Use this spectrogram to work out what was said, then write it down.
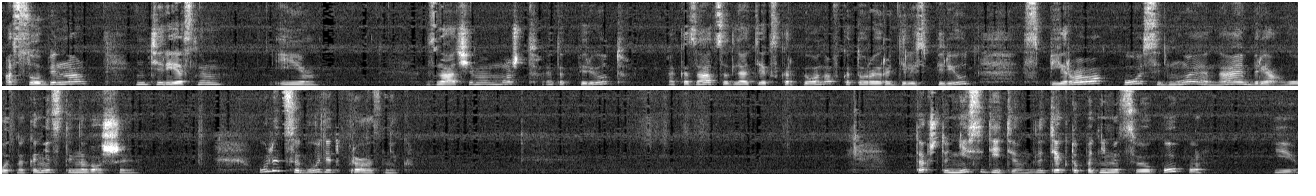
Особенно интересным и значимым может этот период оказаться для тех скорпионов, которые родились в период с 1 по 7 ноября. Вот, наконец-то и на вашей улице будет праздник. Так что не сидите. Для тех, кто поднимет свою попу и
